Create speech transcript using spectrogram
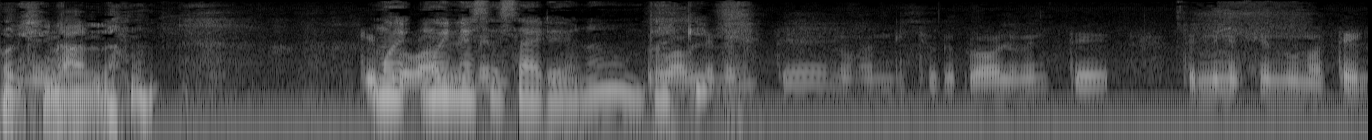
Original, ¿no? que Muy, muy necesario, ¿no? Probablemente nos han dicho que probablemente termine siendo un hotel.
